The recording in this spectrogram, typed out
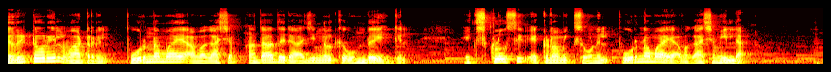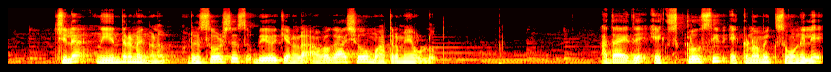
ടെറിട്ടോറിയൽ വാട്ടറിൽ പൂർണമായ അവകാശം അതാത് രാജ്യങ്ങൾക്ക് ഉണ്ട് എങ്കിൽ എക്സ്ക്ലൂസീവ് എക്കണോമിക് സോണിൽ പൂർണമായ അവകാശമില്ല. ചില നിയന്ത്രണങ്ങളും റിസോഴ്സസ് ഉപയോഗിക്കാനുള്ള അവകാശവും മാത്രമേ ഉള്ളൂ. അതായത് എക്സ്ക്ലൂസീവ് എക്കണോമിക് സോണിലെ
